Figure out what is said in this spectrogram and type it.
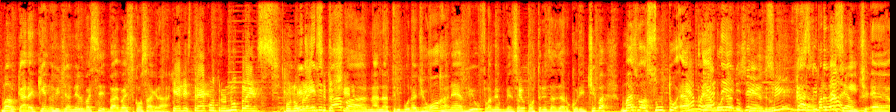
Mano, o cara aqui no Rio de Janeiro vai se, vai, vai se consagrar. Que ele estreia contra o Nublense. O Ele, Nublense ele do Chile. tava na, na tribuna de honra, né? Viu o Flamengo vencendo Viu? por 3x0 Curitiba, mas o assunto é, É a mulher dele, do gente. Pedro. Sim, Cara, a parada é a virtuaram. seguinte, é,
